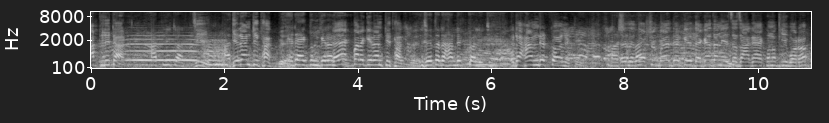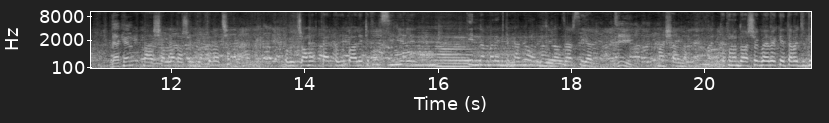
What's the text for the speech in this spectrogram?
আট লিটার? আট লিটার? জি গ্যারান্টি থাকবে। এটা একদম গ্যারান্টি একবারে গ্যারান্টি থাকবে। যেহেতু এটা হান্ড্রেড কোয়ালিটি এটা হান্ড্রেড কোয়ালিটি। দর্শক ভাইদেরকে দেখা দেন এই যে জায়গা এখনও কি বড়? দেখেন। মার্শাল্লাহ দর্শক দেখতে পাচ্ছেন? খুবই চমৎকার খুবই কোয়ালিটিফুল সিরিয়ালের তিন নম্বর একটা গাড়ি অরিজিনাল জার্সি গাড়ি জি। মার্শাল্লাহ কোনো দর্শক ভাইবে ক্রেতাবা যদি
